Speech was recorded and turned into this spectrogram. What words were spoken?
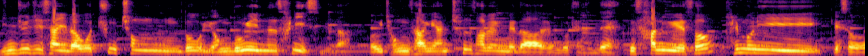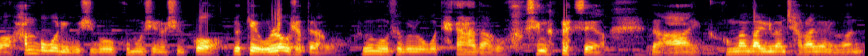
민주지산이라고 충청도 영동에 있는 산이 있습니다. 거기 정상이 한 1400m 정도 되는데 그 산 위에서 할머니께서 한복을 입으시고 고무신을 신고 이렇게 올라오셨더라고. 그 모습을 보고 대단하다고 생각을 했어요. 아, 건강 관리만 잘하면은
